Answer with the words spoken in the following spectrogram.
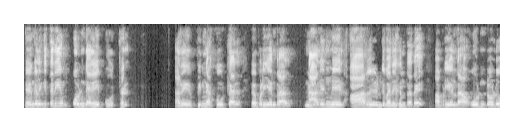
எங்களுக்கு தெரியும் ஒன்றரை போத்தல். அது பின்ன கூட்டல் எப்படி என்றால் நாலின் மேல் ஆறு என்று வருகின்றது. அப்படி என்றால் ஒன்றொடு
